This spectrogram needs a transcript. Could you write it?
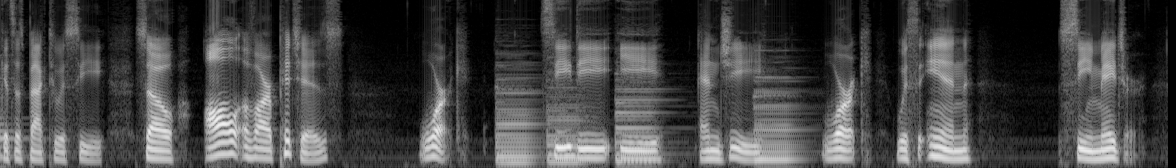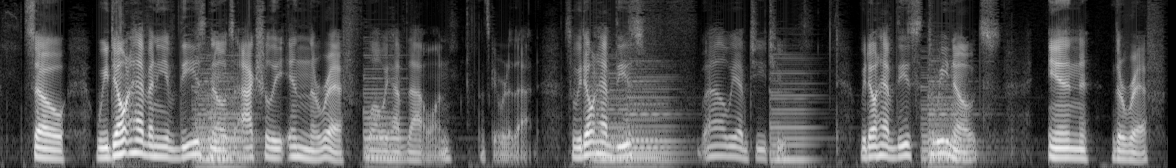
gets us back to a C. So all of our pitches work. C, D, E, and G work within C major. So we don't have any of these notes actually in the riff. Well, we have that one. Let's get rid of that. So we don't have these. Well, we have G2. We don't have these three notes in the riff.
